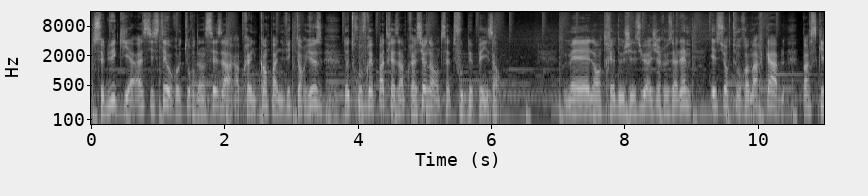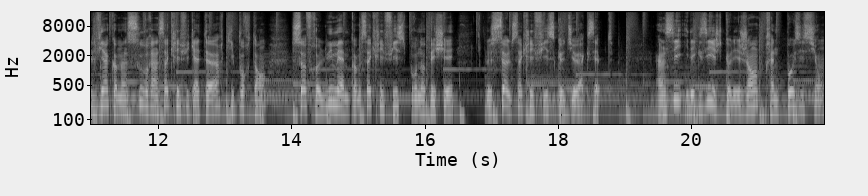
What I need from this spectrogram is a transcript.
Celui qui a assisté au retour d'un César après une campagne victorieuse ne trouverait pas très impressionnante cette foule de paysans. Mais l'entrée de Jésus à Jérusalem est surtout remarquable parce qu'il vient comme un souverain sacrificateur qui pourtant s'offre lui-même comme sacrifice pour nos péchés, le seul sacrifice que Dieu accepte. Ainsi, il exige que les gens prennent position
